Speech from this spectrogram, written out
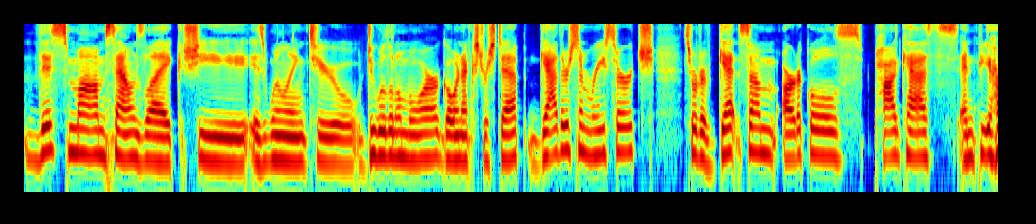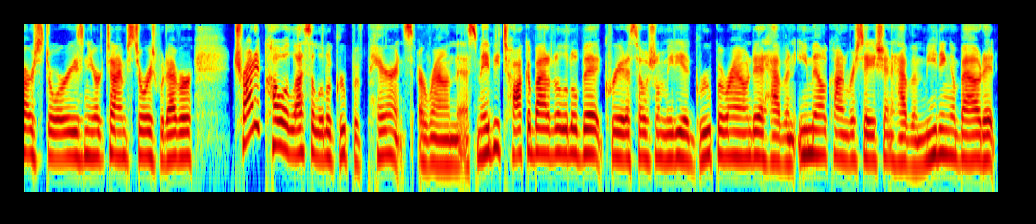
this mom sounds like she is willing to do a little more, go an extra step, gather some research, sort of get some articles, podcasts, NPR stories, New York Times stories, whatever. Try to coalesce a little group of parents around this. Maybe talk about it a little bit, create a social media group around it, have an email conversation, have a meeting about it.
